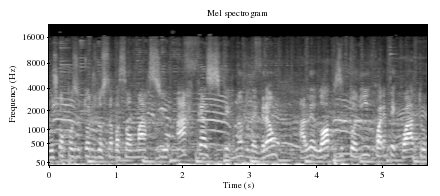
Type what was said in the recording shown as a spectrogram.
Os compositores do samba são Márcio Arcas, Fernando Negrão, Ale Lopes e Toninho 44.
